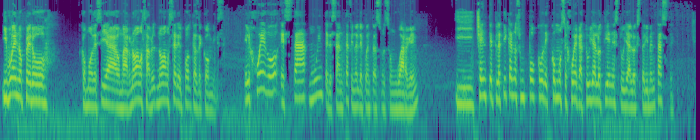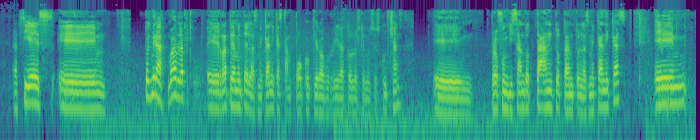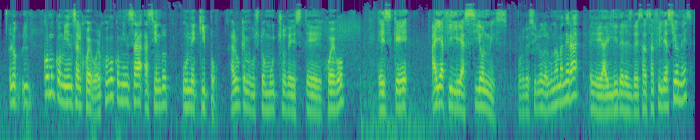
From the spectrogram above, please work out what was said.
Y bueno, pero como decía Omar, no vamos a, no vamos a hacer el podcast de cómics. El juego está muy interesante, a final de cuentas es un wargame. Y Chente, platícanos un poco de cómo se juega. Tú ya lo tienes, tú ya lo experimentaste. Así es. Eh, pues mira, voy a hablar eh, rápidamente de las mecánicas. Tampoco quiero aburrir a todos los que nos escuchan. Eh, profundizando tanto, tanto en las mecánicas. Lo, ¿Cómo comienza el juego? El juego comienza haciendo un equipo. Algo que me gustó mucho de este juego es que hay afiliaciones, por decirlo de alguna manera, eh, hay líderes de esas afiliaciones.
